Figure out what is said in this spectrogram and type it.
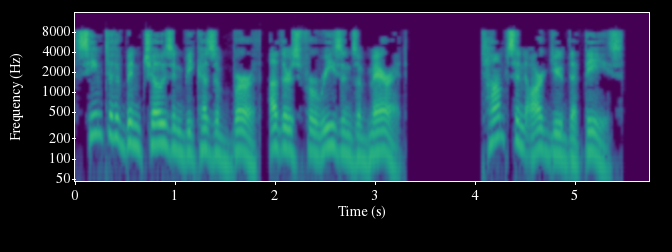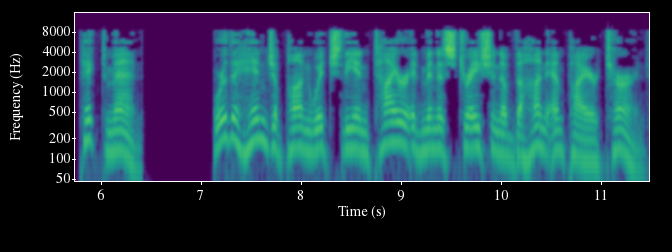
seem to have been chosen because of birth, others for reasons of merit. Thompson argued that these picked men were the hinge upon which the entire administration of the Hun Empire turned.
